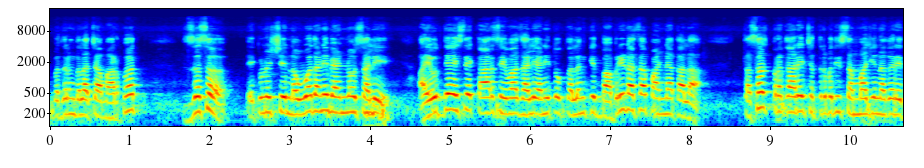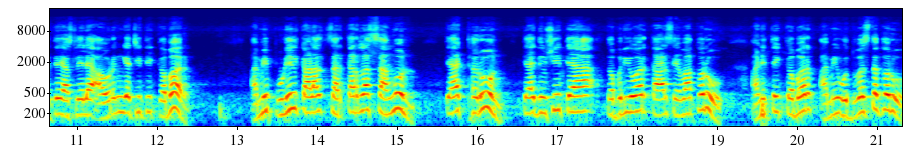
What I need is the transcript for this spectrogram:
बजरंग दलाच्या मार्फत जसं एकोणीसशे नव्वद आणि ब्याण्णव साली अयोध्या येथे कार सेवा झाली आणि तो कलंकित बाबरी डासा पाडण्यात आला तसंच प्रकारे छत्रपती संभाजीनगर येथे असलेल्या औरंग्याची ती कबर आम्ही पुढील काळात सरकारला सांगून त्या ठरवून त्या दिवशी त्या कबरीवर कार सेवा करू आणि ते कबर आम्ही उद्ध्वस्त करू.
